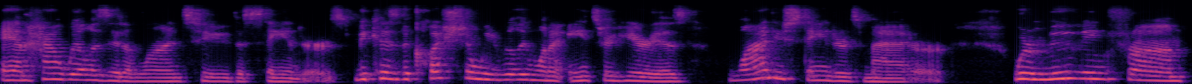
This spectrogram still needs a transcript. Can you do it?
And how well is it aligned to the standards? Because the question we really want to answer here is, why do standards matter? We're moving from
